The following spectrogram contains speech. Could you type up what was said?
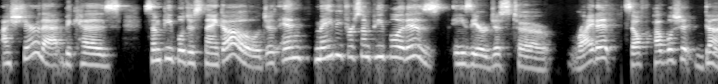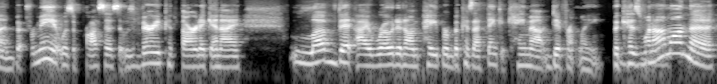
I share that because some people just think, oh, just, and maybe for some people it is easier just to write it, self publish it, done. But for me, it was a process. It was very cathartic. And I, love that I wrote it on paper because I think it came out differently. Because when mm-hmm. I'm on the,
